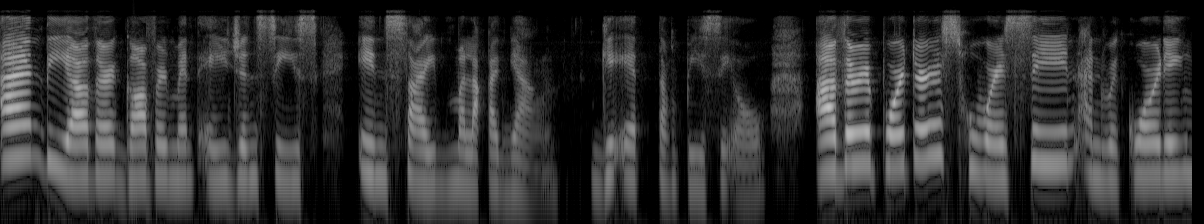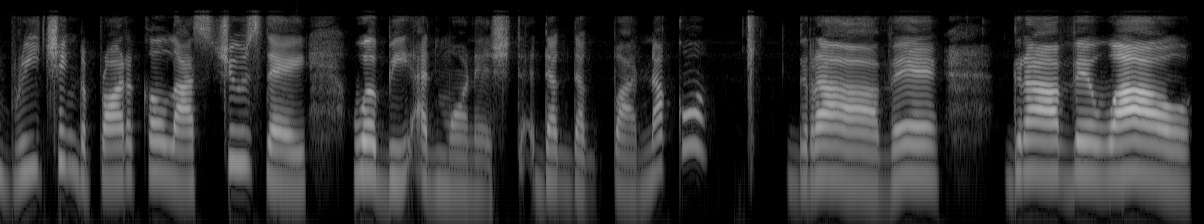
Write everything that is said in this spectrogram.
and the other government agencies inside Malacanang. Giit ng PCO. Other reporters who were seen and recording breaching the protocol last Tuesday will be admonished. Dagdag pa. Nako, grabe. Grabe, wow.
